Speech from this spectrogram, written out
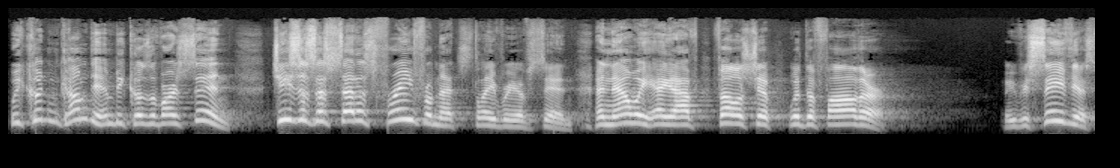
We couldn't come to Him because of our sin. Jesus has set us free from that slavery of sin, and now we have fellowship with the Father. We receive this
